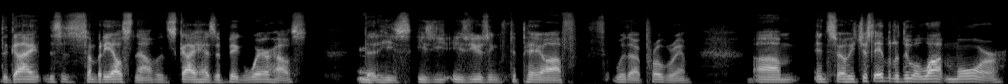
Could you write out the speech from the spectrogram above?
the guy, this is somebody else now. This guy has a big warehouse, that he's he's he's using to pay off with our program. Um, and so he's just able to do a lot more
